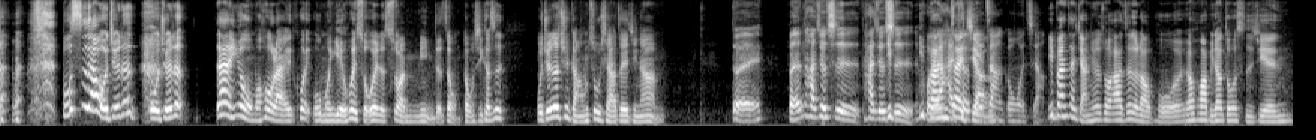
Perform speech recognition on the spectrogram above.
不是啊，我觉得，我觉得，当然，因为我们后来会，我们也会所谓的算命的这种东西。可是，我觉得去港住下这一集呢，对。反正他就是他就是一般在讲这样跟我讲，一般在讲就是说啊，这个老婆要花比较多时间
